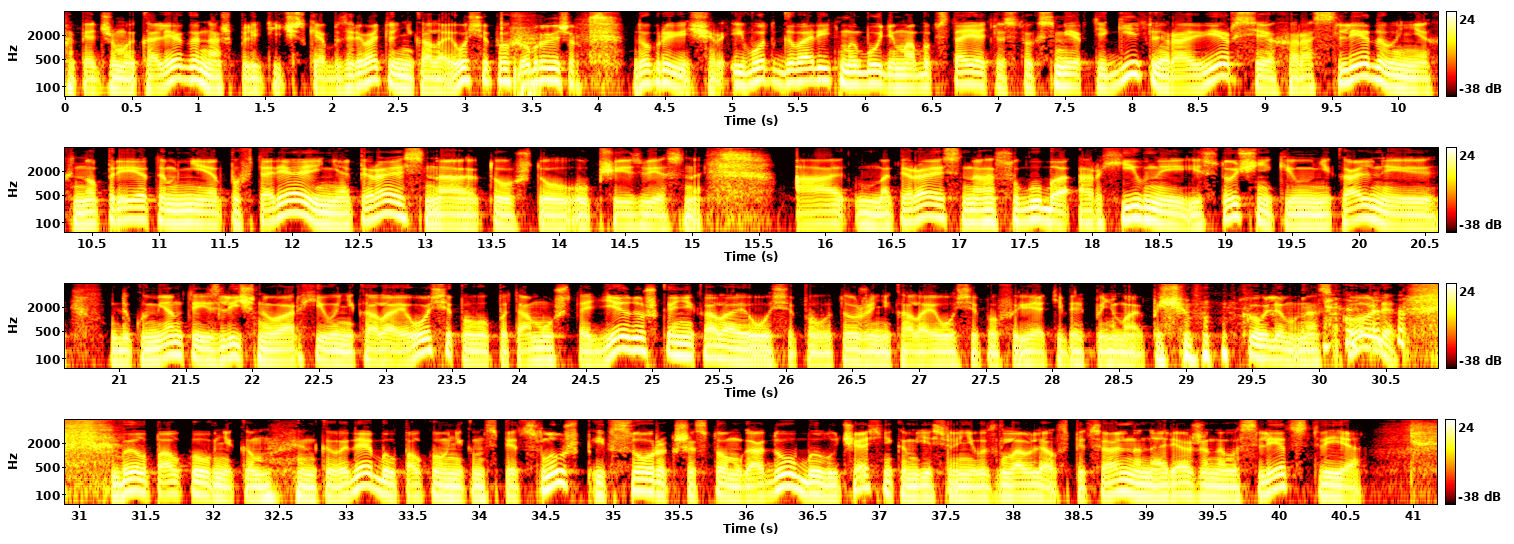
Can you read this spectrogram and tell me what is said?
опять же, мой коллега, наш политический обозреватель Николай Осипов. Добрый Добрый вечер. Добрый вечер. И вот говорить мы будем об обстоятельствах смерти Гитлера, о версиях, о расследованиях, но при этом не повторяя, не опираясь на то, что общеизвестно, а опираясь на сугубо архивные источники, уникальные документы из личного архива Николая Осипова, потому что дедушка Николая Осипова, тоже Николай Осипов, и я теперь понимаю, почему Коля у нас Коля, был полковником НКВД, был полковником спецслужб, и в 1946 году был участником, если не возглавлял, специально наряженного следствия.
